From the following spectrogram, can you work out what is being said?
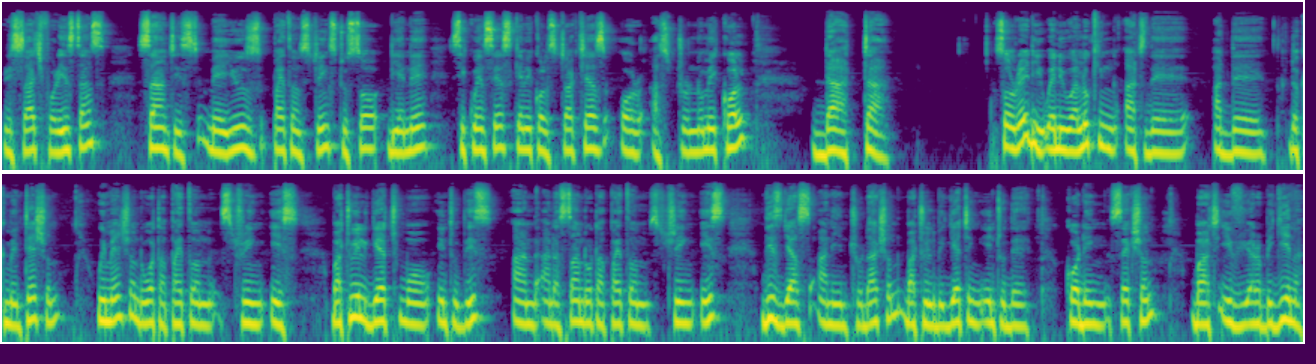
research. For instance, scientists may use Python strings to store DNA sequences, chemical structures, or astronomical data. So already when you are looking at the at the documentation, we mentioned what a Python string is, but we'll get more into this and understand what a Python string is. This is just an introduction, but we'll be getting into the coding section. But if you are a beginner,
